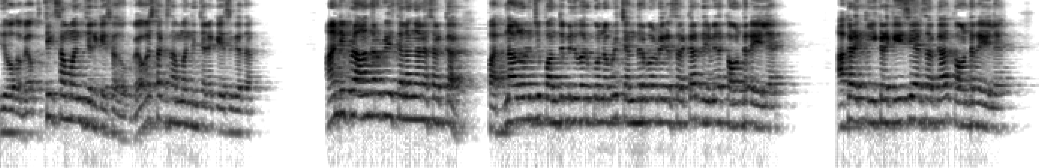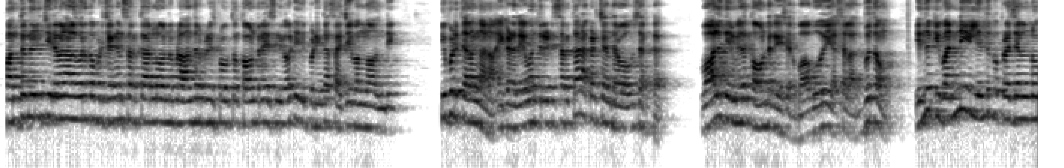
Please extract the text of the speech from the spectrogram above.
ఇది ఒక వ్యక్తికి సంబంధించిన కేసు కదా ఒక వ్యవస్థకు సంబంధించిన కేసు కదా. అండ్ ఇప్పుడు ఆంధ్రప్రదేశ్ తెలంగాణ సర్కార్ పద్నాలుగు నుంచి పంతొమ్మిది వరకు ఉన్నప్పుడు చంద్రబాబు నాయుడు గారి సర్కార్ దీని మీద కౌంటర్ వేయలే. అక్కడ ఇక్కడ కేసీఆర్ సర్కార్ కౌంటర్ వేయలే. పంతొమ్మిది నుంచి ఇరవై నాలుగు వరకు అప్పుడు జగన్ సర్కార్లో ఉన్నప్పుడు ఆంధ్రప్రదేశ్ ప్రభుత్వం కౌంటర్ వేసింది కాబట్టి ఇది ఇప్పుడు ఇంకా సజీవంగా ఉంది. ఇప్పుడు తెలంగాణ ఇక్కడ రేవంత్ రెడ్డి సర్కార్ అక్కడ చంద్రబాబు సర్కార్. వాళ్ళు దీని మీద కౌంటర్ వేశారు. బాబోయ్ అసలు అద్భుతం. ఎందుకు ఇవన్నీ వీళ్ళు ఎందుకు ప్రజలను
